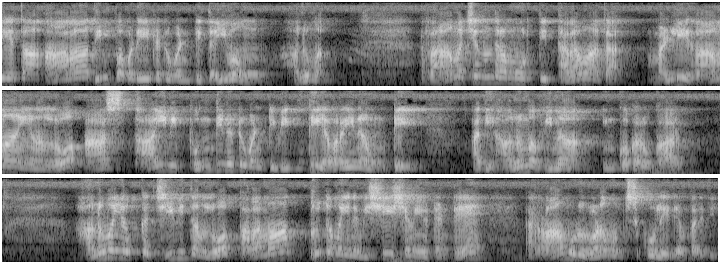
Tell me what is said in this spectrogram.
చేత ఆరాధింపబడేటటువంటి దైవం హనుమ. రామచంద్రమూర్తి తర్వాత మళ్ళీ రామాయణంలో ఆ స్థాయిని పొందినటువంటి వ్యక్తి ఎవరైనా ఉంటే అది హనుమ వినా ఇంకొకరు కారు. హనుమ యొక్క జీవితంలో పరమాద్భుతమైన విశేషం ఏమిటంటే రాముడు రుణం ఉంచుకోలేదు ఎవ్వరిది.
